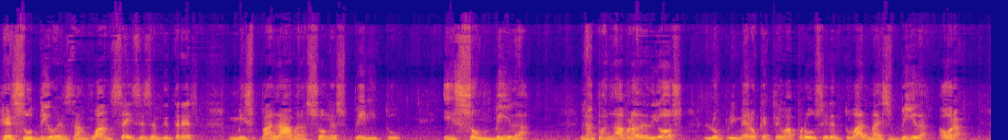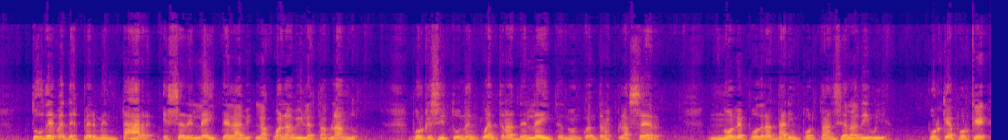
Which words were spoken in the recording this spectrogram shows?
Jesús dijo en San Juan 6:63, mis palabras son espíritu y son vida. La palabra de Dios, lo primero que te va a producir en tu alma es vida. Ahora, tú debes de experimentar ese deleite la, la cual la Biblia está hablando. Porque si tú no encuentras deleite, no encuentras placer, no le podrás dar importancia a la Biblia. ¿Por qué? Porque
